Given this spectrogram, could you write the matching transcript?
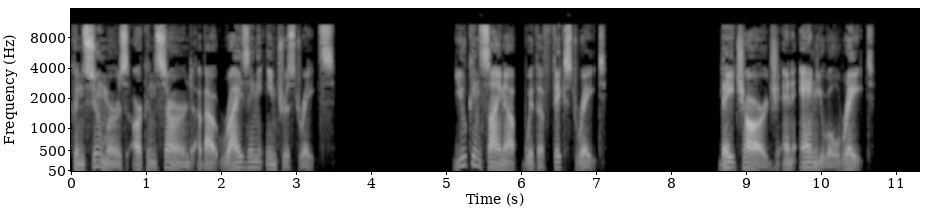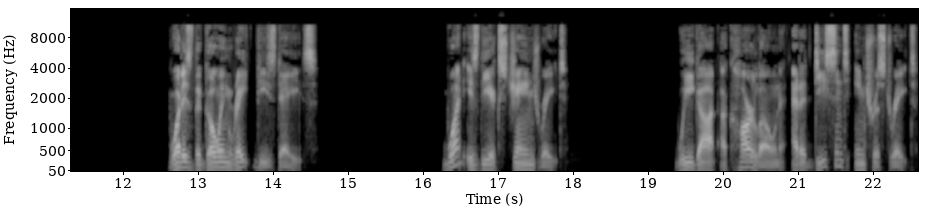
Consumers are concerned about rising interest rates. You can sign up with a fixed rate. They charge an annual rate. What is the going rate these days? What is the exchange rate? We got a car loan at a decent interest rate.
